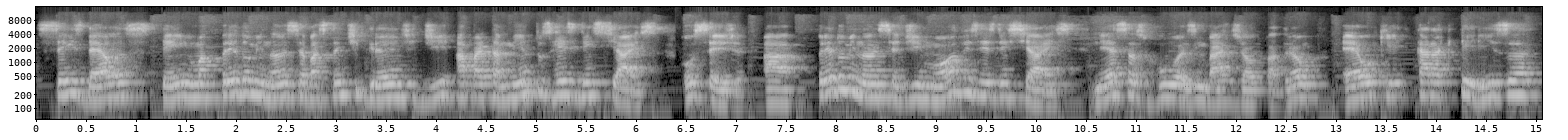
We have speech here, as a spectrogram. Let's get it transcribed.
seis delas têm uma predominância bastante grande de apartamentos residenciais, ou seja, a predominância de imóveis residenciais nessas ruas em bairros de alto padrão é o que caracteriza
